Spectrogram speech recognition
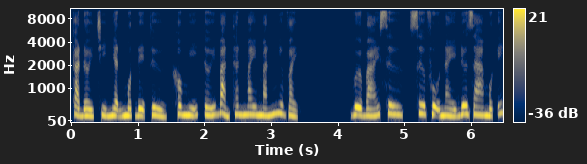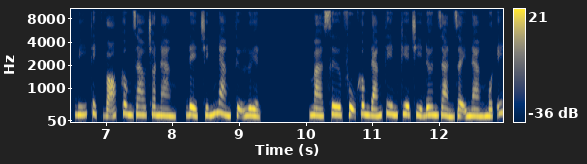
cả đời chỉ nhận một đệ tử, không nghĩ tới bản thân may mắn như vậy. Vừa bái sư, sư phụ này đưa ra một ít bí tịch võ công giao cho nàng, để chính nàng tự luyện. Mà sư phụ không đáng tin kia chỉ đơn giản dạy nàng một ít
